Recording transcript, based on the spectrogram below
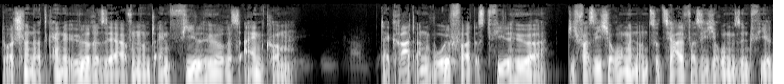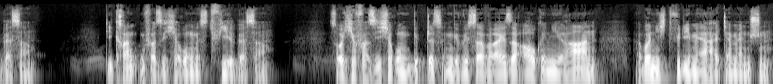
Deutschland hat keine Ölreserven und ein viel höheres Einkommen. Der Grad an Wohlfahrt ist viel höher, die Versicherungen und Sozialversicherungen sind viel besser. Die Krankenversicherung ist viel besser. Solche Versicherungen gibt es in gewisser Weise auch in Iran, aber nicht für die Mehrheit der Menschen.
